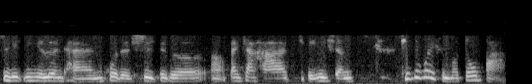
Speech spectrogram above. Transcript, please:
世界经济论坛，或者是这个呃班夏哈几个医生，其实为什么都把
